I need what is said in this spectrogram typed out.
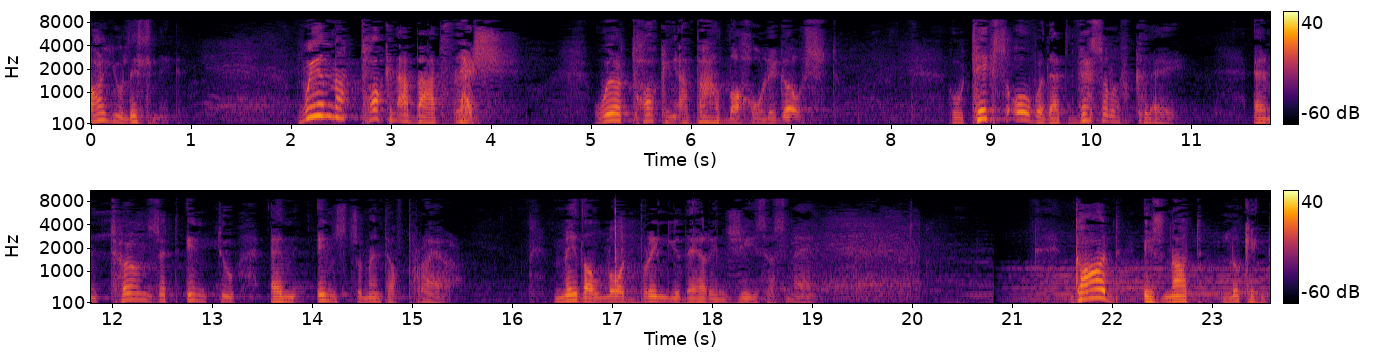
Are you listening? We're not talking about flesh. We're talking about the Holy Ghost who takes over that vessel of clay and turns it into an instrument of prayer. May the Lord bring you there in Jesus' name. God is not looking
